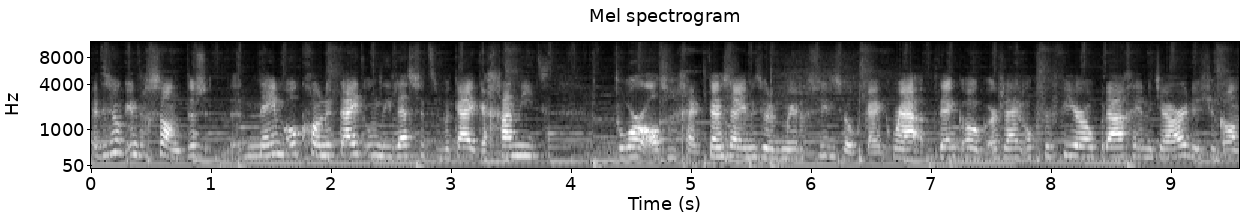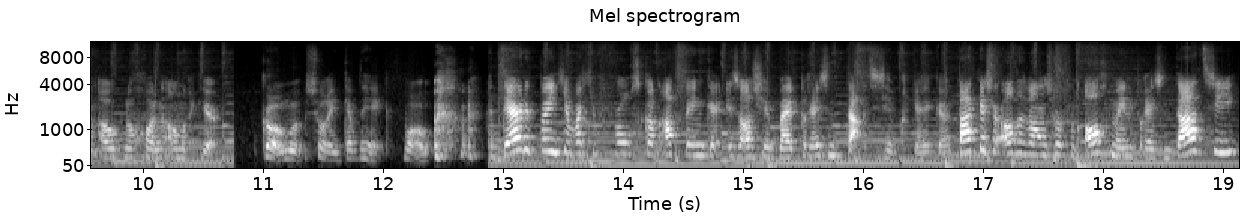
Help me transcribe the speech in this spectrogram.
het is ook interessant. Dus neem ook gewoon de tijd om die lessen te bekijken. Ga niet door als een gek. Tenzij je natuurlijk meerdere studies wil bekijken. Maar ja, denk ook, er zijn ongeveer vier open dagen in het jaar. Dus je kan ook nog gewoon een andere keer komen. Sorry, ik heb de hik. Wow. Het derde puntje wat je vervolgens kan afvinken is als je bij presentaties hebt gekeken. Vaak is er altijd wel een soort van algemene presentatie.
